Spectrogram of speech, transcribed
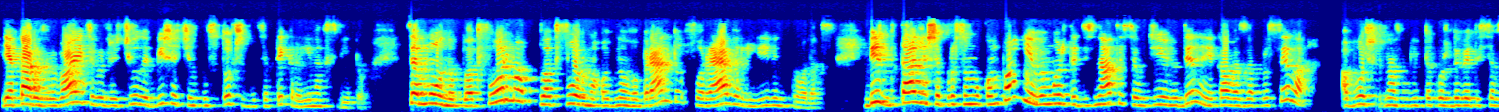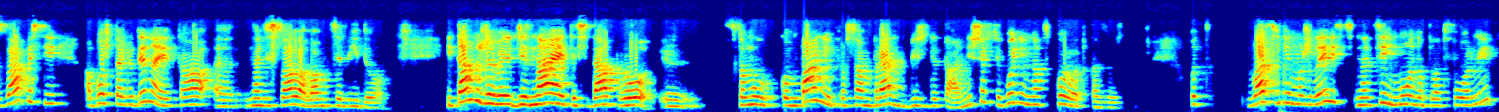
яка розвивається, ви вже чули, більше, ніж у 160 країнах світу. Це моноплатформа, платформа одного бренду Forever Living Products. Більш детальніше про саму компанію ви можете дізнатися у тієї людини, яка вас запросила, або ж нас будуть також дивитися в записі, або ж та людина, яка е, надіслала вам це відео. І там вже ви дізнаєтесь да, про е, саму компанію, про сам бренд більш детальніше. Сьогодні в нас коротка зустріч. От у вас є можливість на цій моноплатформі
